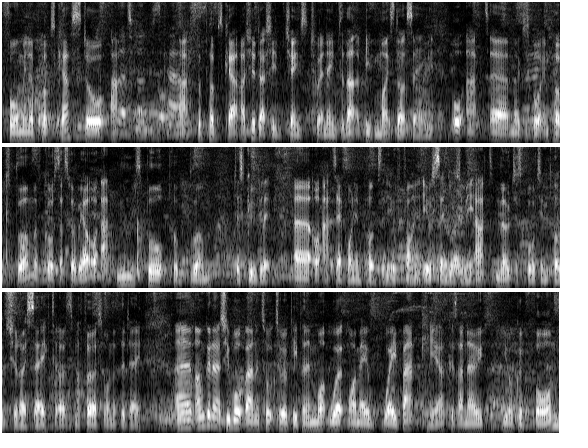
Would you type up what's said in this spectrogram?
Formula Pubscast or at at for Pubscat. I should actually change the Twitter name to that. People might start saying it. Or at uh, Motorsport in Pubs Brum. Of course, that's where we are. Or at Motorsport Pub Brum. Just Google it. Uh, or at F1 in Pubs, and he'll find. He'll send you to me at Motorsport in Pubs, should I say? That's my first one of the day. Um, I'm going to actually walk around and talk to other people and work my way- back here because I know you're good form.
